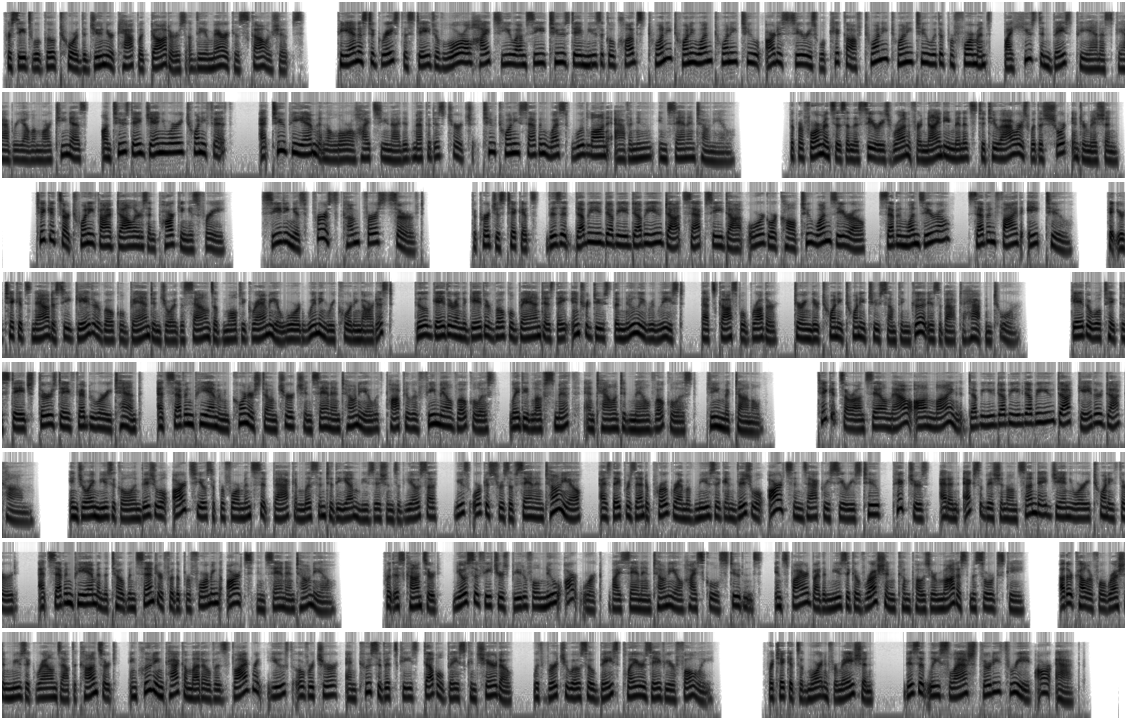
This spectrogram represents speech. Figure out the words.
Proceeds will go toward the Junior Catholic Daughters of the Americas scholarships. Pianist to grace the stage of Laurel Heights UMC Tuesday Musical Club's 2021 22 Artist Series will kick off 2022 with a performance by Houston based pianist Gabriela Martinez on Tuesday, January 25th at 2 p.m. in the Laurel Heights United Methodist Church, at 227 West Woodlawn Avenue in San Antonio. The performances in the series run for 90 minutes to 2 hours with a short intermission. Tickets are $25 and parking is free. Seating is first come, first served. To purchase tickets, visit www.sapc.org or call 210 710 7582. Get your tickets now to see Gaither Vocal Band enjoy the sounds of multi Grammy Award winning recording artist Bill Gaither and the Gaither Vocal Band as they introduce the newly released That's Gospel Brother during their 2022 Something Good is About to Happen tour. Gaither will take the stage Thursday, February 10th at 7 p.m. in Cornerstone Church in San Antonio with popular female vocalist Ladye Love Smith and talented male vocalist Gene McDonald. Tickets are on sale now online at www.gaither.com. Enjoy musical and visual arts YOSA performance. Sit back and listen to the young musicians of YOSA, Youth Orchestras of San Antonio, as they present a program of music and visual arts in Zachary Series 2 Pictures at an exhibition on Sunday, January 23rd at 7 p.m. in the Tobin Center for the Performing Arts in San Antonio. For this concert, Yosa features beautiful new artwork by San Antonio High School students, inspired by the music of Russian composer Modest Mussorgsky. Other colorful Russian music rounds out the concert, including Pakhmutova's vibrant youth overture and Koussevitzky's double bass concerto, with virtuoso bass player Xavier Foley. For tickets of more information, visit Lee slash 33 R app.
